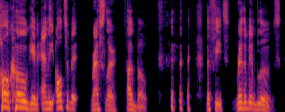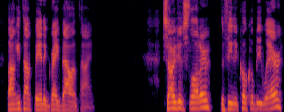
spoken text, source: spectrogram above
Hulk Hogan and the Ultimate Wrestler Tugboat defeats Rhythm and Blues. Honky Tonk Man and Greg Valentine. Sergeant Slaughter defeated Koko B. Ware.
